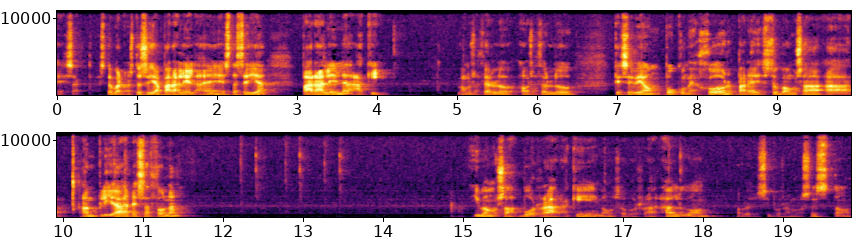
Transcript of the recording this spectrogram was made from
Exacto. Esto, bueno, esto sería paralela. Esta sería paralela aquí. Vamos a hacerlo, vamos a hacerlo que se vea un poco mejor. Para esto vamos a, ampliar esa zona. Y vamos a borrar aquí, vamos a borrar algo. A ver si borramos esto.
